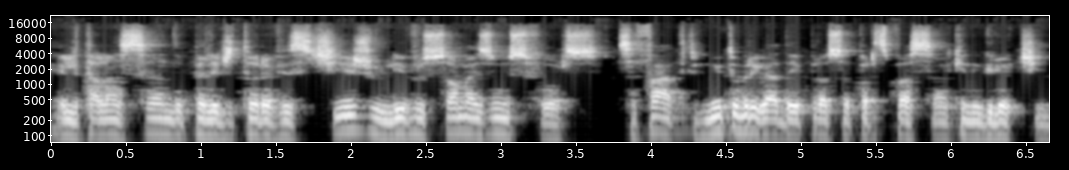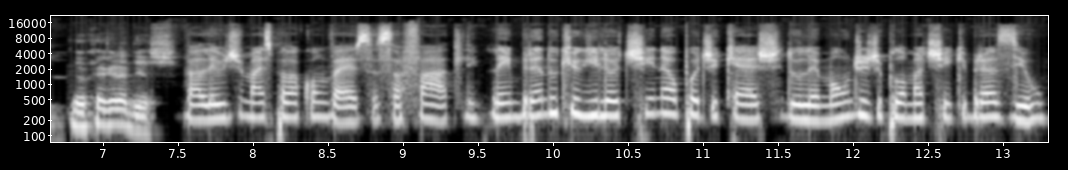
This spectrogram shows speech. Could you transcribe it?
Ele está lançando pela editora Vestígio o livro Só Mais Um Esforço. Safatli, muito obrigado aí pela sua participação aqui no Guilhotina. Eu que agradeço. Valeu demais pela conversa, Safatli. Lembrando que o Guilhotina é o podcast do Le Monde Diplomatique Brasil.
